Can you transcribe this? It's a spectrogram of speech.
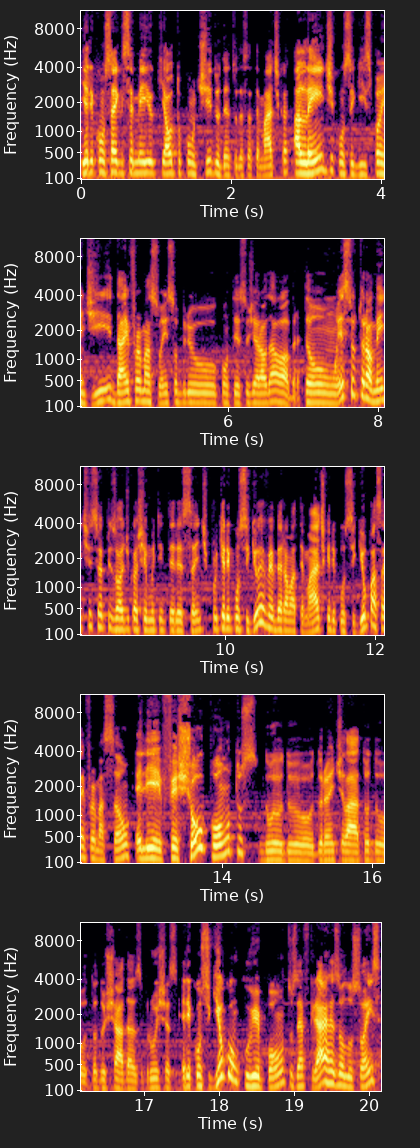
e ele consegue ser meio que autocontido dentro dessa temática, além de conseguir expandir e dar informações sobre o contexto geral da obra. Então, estruturalmente, esse é um episódio que eu achei muito interessante, porque ele conseguiu reverberar uma temática, ele conseguiu passar informação, ele fechou pontos do, do durante lá todo, todo o chá das bruxas, ele conseguiu concluir pontos, né, criar resoluções,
